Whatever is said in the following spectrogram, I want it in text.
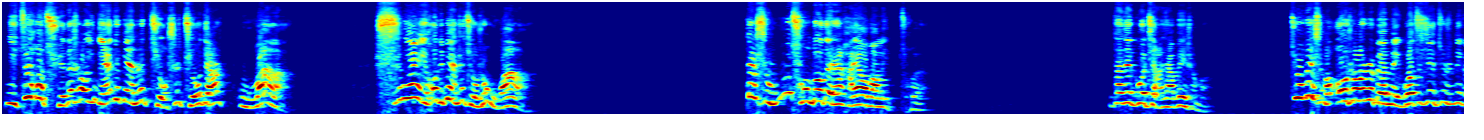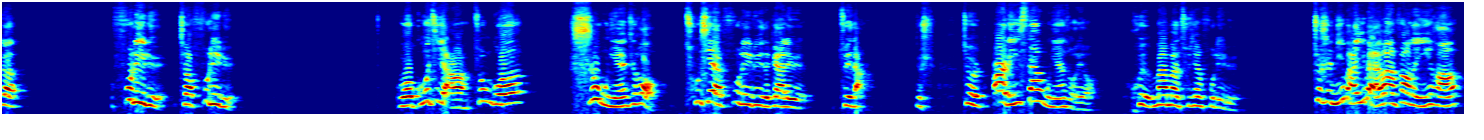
你最后取的时候，一年就变成九十九点五万了，十年以后就变成九十五万了。但是无穷多的人还要往里存，大家给我讲一下为什么？就为什么欧洲、日本、美国这些就是那个负利率叫负利率？我估计啊，中国十五年之后出现负利率的概率最大，就是就是二零三五年左右会慢慢出现负利率，就是你把一百万放在银行，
